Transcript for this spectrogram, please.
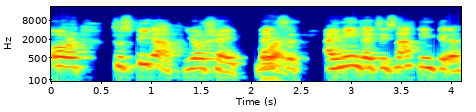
or to speed up your shape. That's Right. i mean that is nothing uh,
